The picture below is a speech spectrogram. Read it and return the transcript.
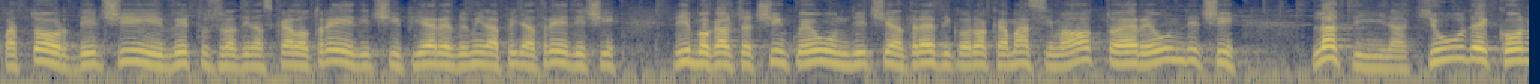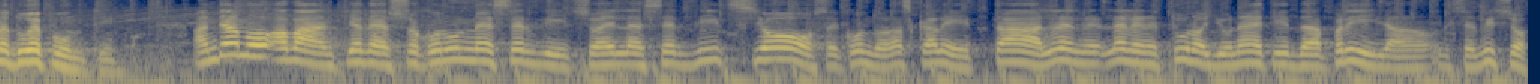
14, Virtus Latina Scalo 13, PR 2000 Aprilia 13, Libo Calcio 5 11, Atletico Rocca Massima 8, R11 Latina chiude con due punti. Andiamo avanti adesso con un servizio, è il servizio secondo la scaletta l'Ele Nettuno United Aprilia, il servizio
